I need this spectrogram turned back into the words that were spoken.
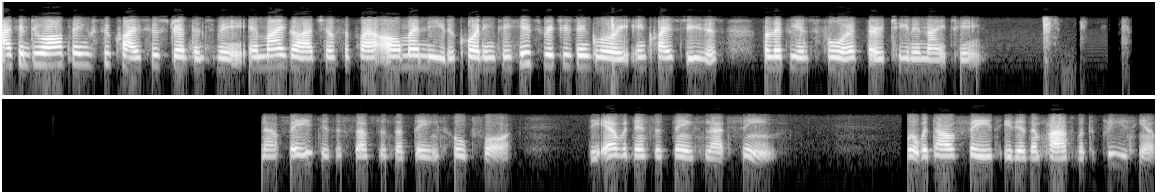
I can do all things through Christ who strengthens me, and my God shall supply all my need according to his riches and glory in Christ Jesus. Philippians 4 13 and 19. Now, faith is the substance of things hoped for, the evidence of things not seen. But without faith, it is impossible to please him.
